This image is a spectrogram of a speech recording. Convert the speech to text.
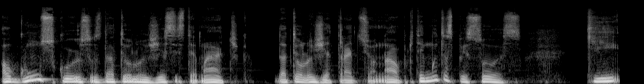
alguns cursos da teologia sistemática, da teologia tradicional, porque tem muitas pessoas que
